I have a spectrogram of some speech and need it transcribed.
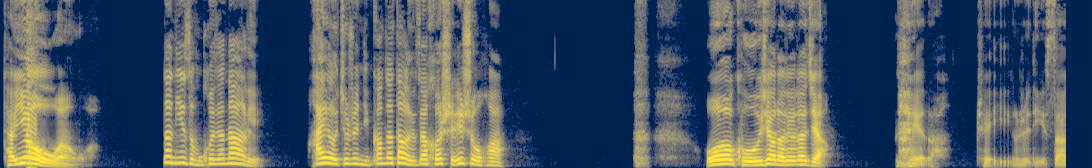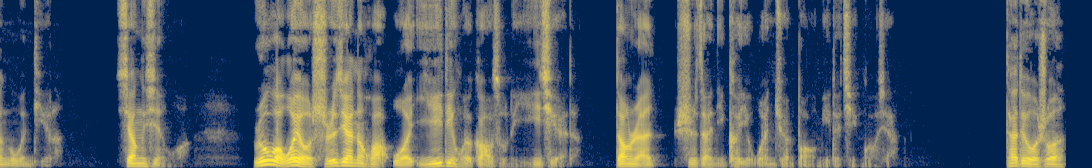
他又问我：“那你怎么会在那里？还有就是，你刚才到底在和谁说话？” 我苦笑的对他讲：“妹子，这已经是第三个问题了。相信我，如果我有时间的话，我一定会告诉你一切的。当然是在你可以完全保密的情况下。”他对我说：“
